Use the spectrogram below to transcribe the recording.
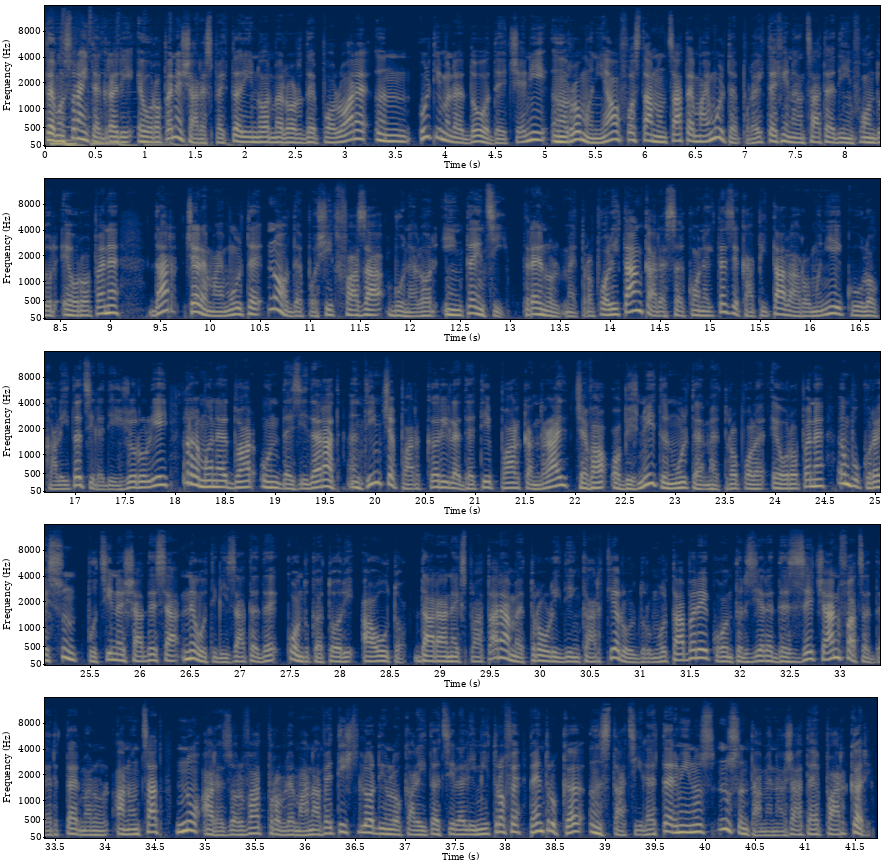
Pe măsura integrării europene și a respectării normelor de poluare, în ultimele două decenii, în România au fost anunțate mai multe proiecte finanțate din fonduri europene, dar cele mai multe nu au depășit faza bunelor intenții. Trenul metropolitan care să conecteze capitala României cu localitățile din jurul ei rămâne doar un deziderat, în timp ce parcările de tip Park and Ride, ceva obișnuit în multe metropole europene, în București sunt puține și adesea neutilizate de conducătorii auto. Dar în exploatarea metroului din cartierul Drumul Taberei, cu o întârziere de 10 ani față de termenul anunțat, nu a rezolvat problema navetiștilor din localitățile limitrofe, pentru că în stațiile terminus nu sunt amenajate parcări.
